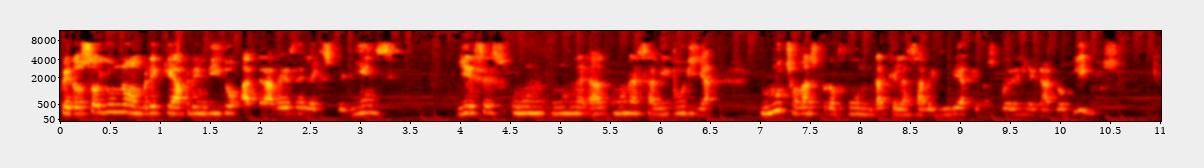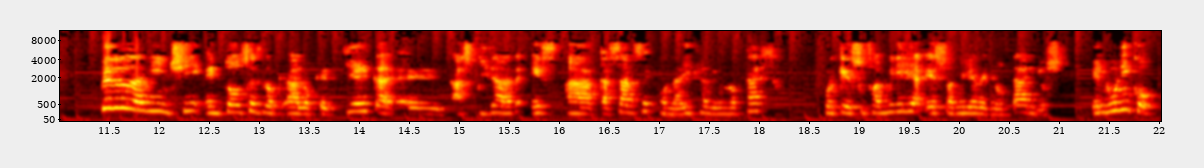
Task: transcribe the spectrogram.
pero soy un hombre que ha aprendido a través de la experiencia. Y esa es una, una sabiduría mucho más profunda que la sabiduría que nos pueden legar los libros. Pedro da Vinci entonces a lo que quiere eh, aspirar es a casarse con la hija de un notario, porque su familia es familia de notarios. El único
